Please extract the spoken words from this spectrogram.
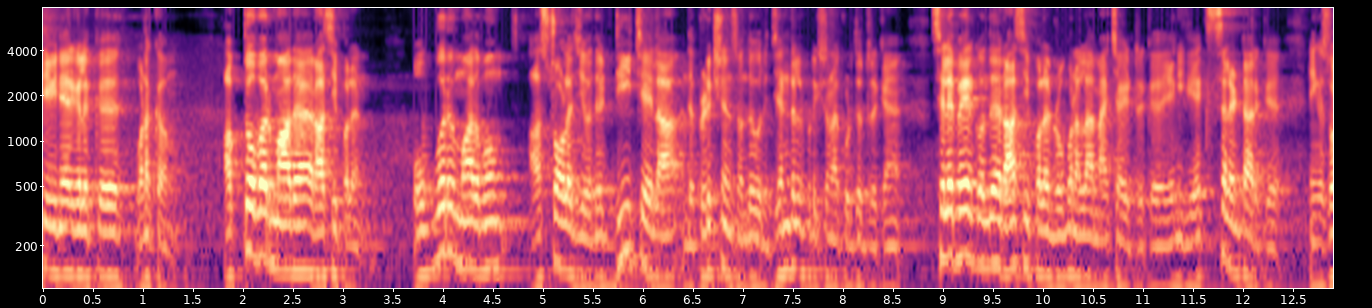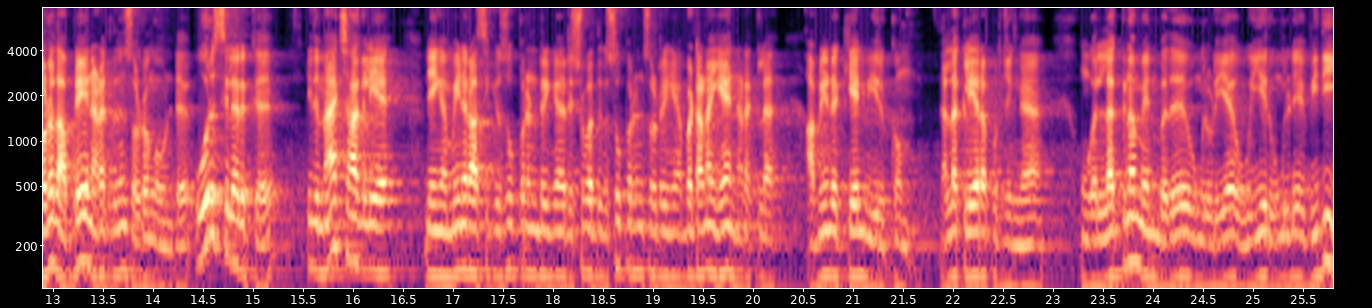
டிவி நேர்களுக்கு வணக்கம். அக்டோபர் மாத ராசி பலன். ஒவ்வொரு மாதமும் அஸ்ட்ராலஜி வந்து டீட்டெயிலாக இந்த ப்ரிடிக்ஷன்ஸ் வந்து ஒரு ஜென்ரல் ப்ரிடிக்ஷனாக கொடுத்துட்ருக்கேன். சில பேருக்கு வந்து ராசி பலன் ரொம்ப நல்லா மேட்ச் ஆகிட்டு இருக்கு எங்களுக்கு எக்ஸலண்ட்டாக இருக்குது நீங்கள் சொல்கிறது அப்படியே நடக்குதுன்னு சொல்கிறவங்க உண்டு. ஒரு சிலருக்கு இது மேட்ச் ஆகலையே. நீங்கள் மீனராசிக்கு சூப்பர்ன்றீங்க ரிஷபத்துக்கு சூப்பர்னு சொல்கிறீங்க பட் ஆனால் ஏன் நடக்கலை? அப்படின்ற கேள்வி இருக்கும். நல்லா கிளியராக புரிஞ்சுங்க. உங்கள் லக்னம் என்பது உங்களுடைய உயிர் உங்களுடைய விதி.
